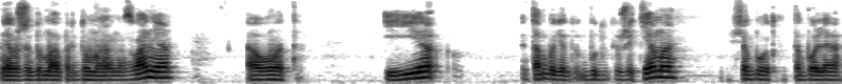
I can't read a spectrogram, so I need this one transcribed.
Я уже думаю, придумаю название. Вот. И там будет, будут уже темы. Все будет как-то более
